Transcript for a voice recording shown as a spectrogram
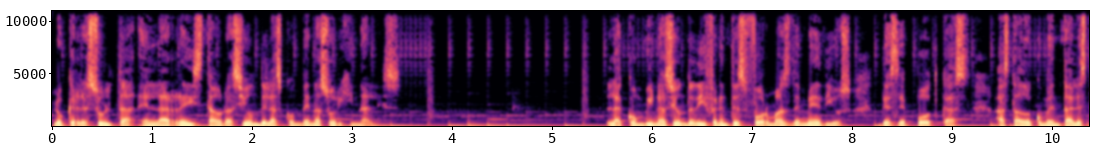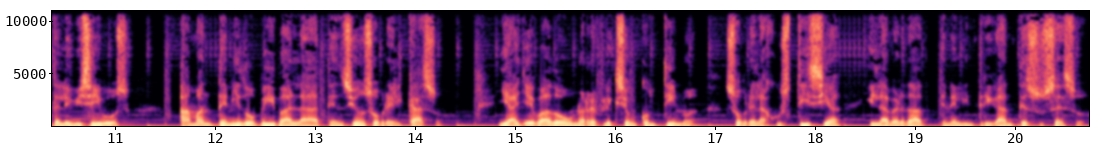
lo que resulta en la reinstauración de las condenas originales. La combinación de diferentes formas de medios, desde podcast hasta documentales televisivos, ha mantenido viva la atención sobre el caso y ha llevado a una reflexión continua sobre la justicia y la verdad en el intrigante suceso.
